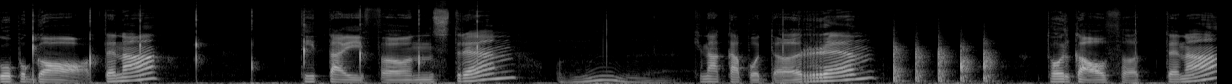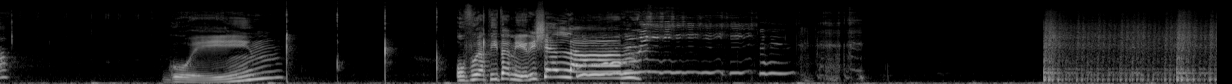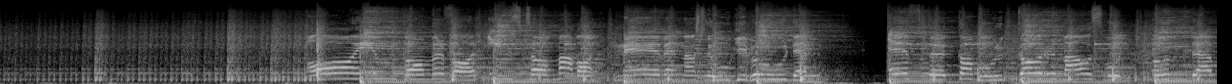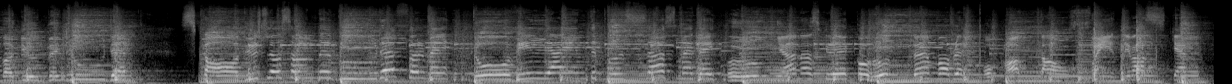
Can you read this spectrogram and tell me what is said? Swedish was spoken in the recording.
Gå på gatorna. Titta i fönstren. Knacka på dörren. Torka av fötterna. Gå in. Och får jag titta ner i källaren? Och som han var Näven han slog i bordet Efter kom mor, gorma och svor Undra vad gubben gjorde. Ska du slå sönder bordet för mig? Då vill jag inte pussas med dig. Och ungarna skrek och hunden var blöt Och pappa vasken.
